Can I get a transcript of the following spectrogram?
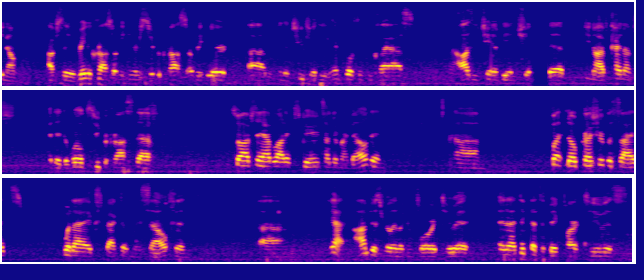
you know, obviously arena cross over here, supercross over here, um, in the 250 and 450 class, Aussie championship. You know, I've kind of I did the world supercross stuff. So obviously, I have a lot of experience under my belt, and um, but no pressure besides what I expect of myself. And um, yeah, I'm just really looking forward to it. And I think that's a big part too. Is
